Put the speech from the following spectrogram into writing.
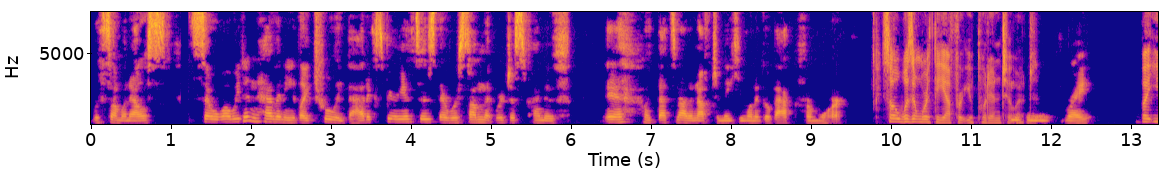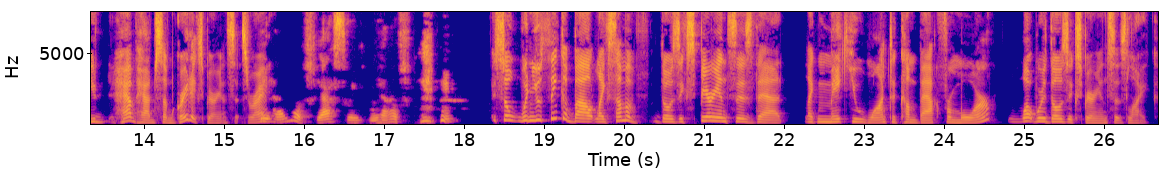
with someone else. So while we didn't have any like truly bad experiences, there were some that were just kind of eh, like that's not enough to make you want to go back for more. So it wasn't worth the effort you put into it. Mhm, Right. But you have had some great experiences, right? We have. Yes, we, we have. So when you think about like some of those experiences that like make you want to come back for more, what were those experiences like?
